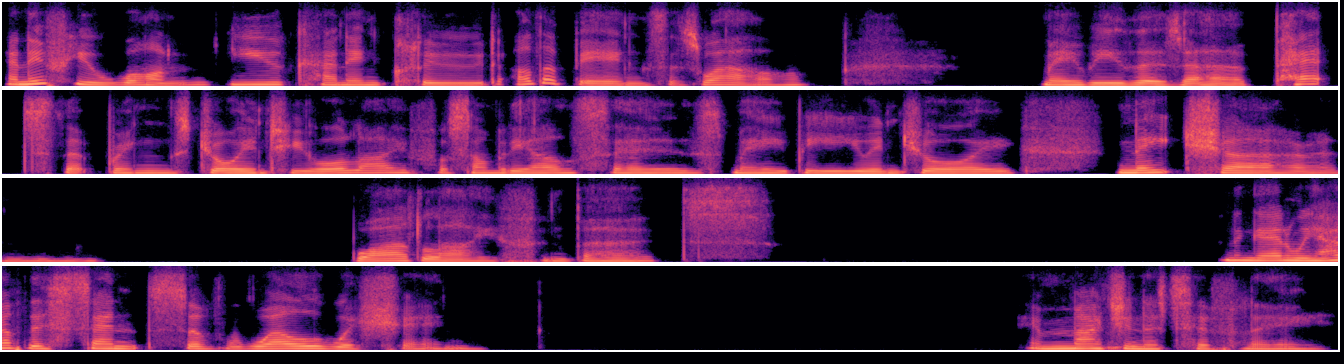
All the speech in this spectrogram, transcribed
And if you want, you can include other beings as well. Maybe there's a pet that brings joy into your life or somebody else's. Maybe you enjoy nature and wildlife and birds. And again, we have this sense of well wishing imaginatively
